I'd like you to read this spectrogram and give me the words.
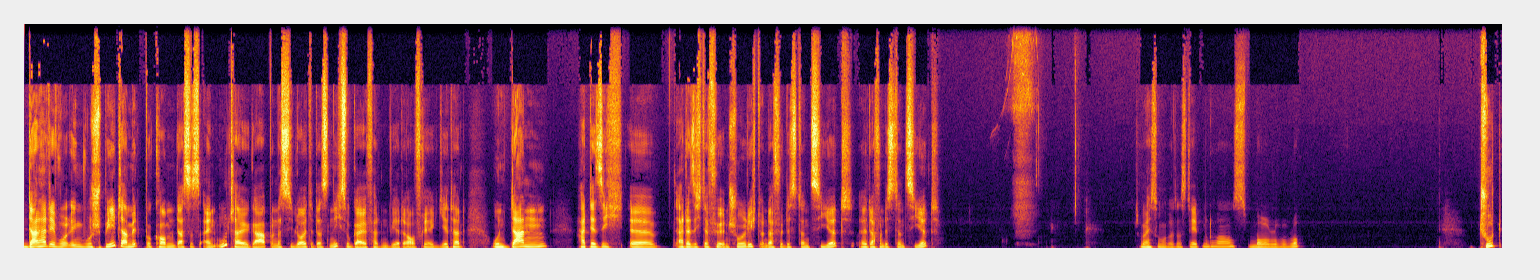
dann hat er wohl irgendwo später mitbekommen, dass es ein Urteil gab und dass die Leute das nicht so geil fanden, wie er darauf reagiert hat. Und dann hat er sich, äh, hat er sich dafür entschuldigt und dafür distanziert, äh, davon distanziert. Ich mache mal kurz das Statement raus. Blablabla. Tut,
